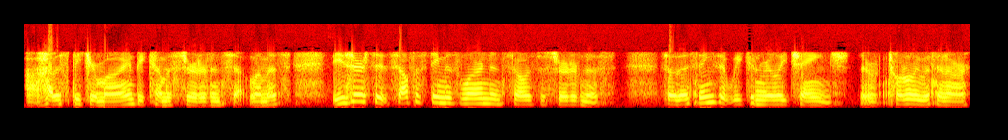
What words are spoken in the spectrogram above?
uh, How to Speak Your Mind, Become Assertive and Set Limits. These are self esteem is learned, and so is assertiveness. So the things that we can really change. They're totally within our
